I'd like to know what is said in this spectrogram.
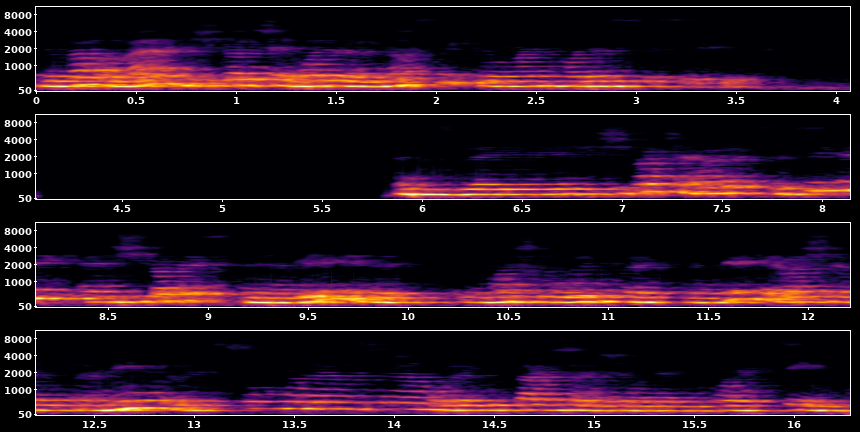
הדבר הבא, הן שיטות שהן model agnostic לעומת model specific. אז שיטות שהן model specific הן שיטות explainability, זה ממש אלגוריתמים ל-explainability, אבל שהן מותאמים לסוג מודל מסוים או לקבוצה מסוימת של מודלים, כמו עצים.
